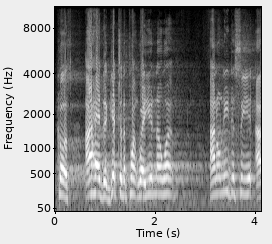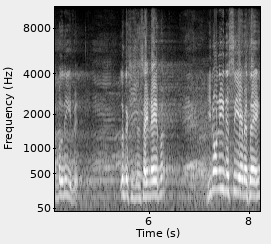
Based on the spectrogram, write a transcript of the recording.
because I had to get to the point where, you know what? I don't need to see it, I believe it. Look at you and say, neighbor, you don't need to see everything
